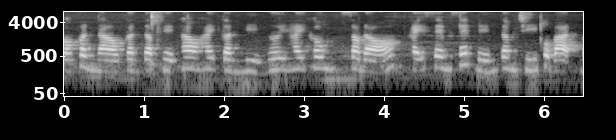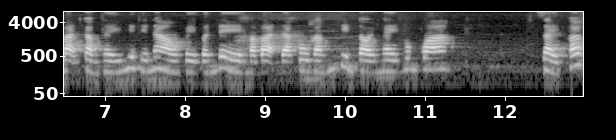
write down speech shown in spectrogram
có phần nào cần tập thể thao hay cần nghỉ ngơi hay không. Sau đó, hãy xem xét đến tâm trí của bạn, bạn cảm thấy như thế nào về vấn đề mà bạn đã cố gắng tìm tòi ngày hôm qua. Giải pháp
